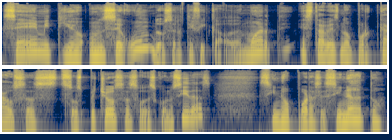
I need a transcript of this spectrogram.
se emitió un segundo certificado de muerte, esta vez no por causas sospechosas o desconocidas, sino por asesinato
